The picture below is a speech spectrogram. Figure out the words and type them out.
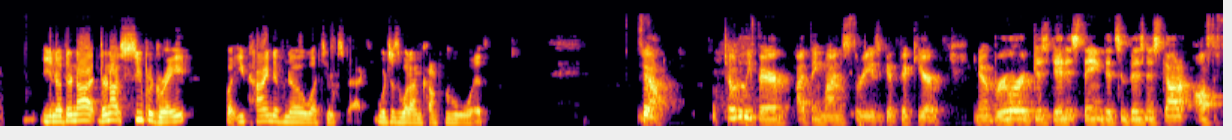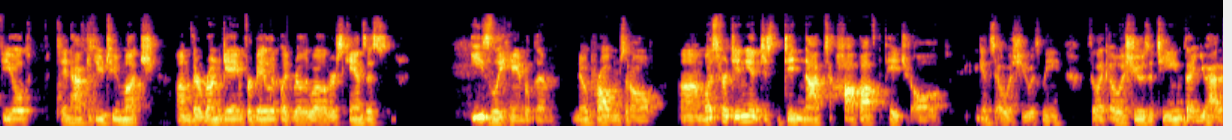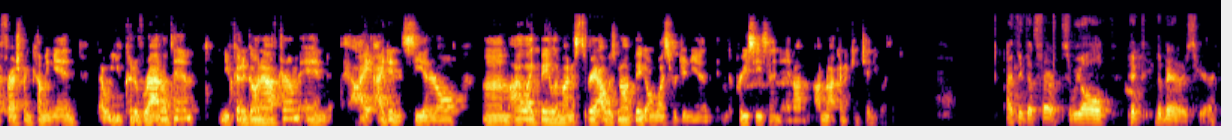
You know they're not they're not super great, but you kind of know what to expect, which is what I'm comfortable with. So, yeah. Totally fair. I think minus three is a good pick here. You know, Brewer just did his thing, did some business, got off the field, didn't have to do too much. Um, their run game for Baylor played really well versus Kansas. Easily handled them, no problems at all. Um, West Virginia just did not hop off the page at all against OSU with me. I feel like OSU is a team that you had a freshman coming in that you could have rattled him and you could have gone after him, and I, I didn't see it at all. Um, I like Baylor minus three. I was not big on West Virginia in, in the preseason, and I'm, I'm not going to continue with it. I think that's fair. So we all pick the Bears here.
